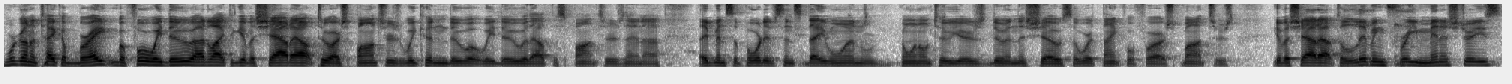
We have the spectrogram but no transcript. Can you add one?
we're going to take a break. Before we do, I'd like to give a shout out to our sponsors. We couldn't do what we do without the sponsors, and uh, they've been supportive since day one. We're going on two years doing this show, so we're thankful for our sponsors. Give a shout out to Living Free Ministries,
